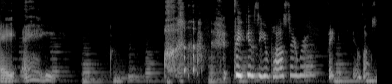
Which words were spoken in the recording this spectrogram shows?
A A. Pink is the imposter, bro. Pink is the imposter.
